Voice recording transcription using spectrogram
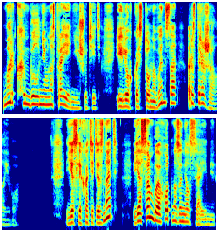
Маркхэм был не в настроении шутить, и легкость тона Венса раздражала его. «Если хотите знать, я сам бы охотно занялся ими.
